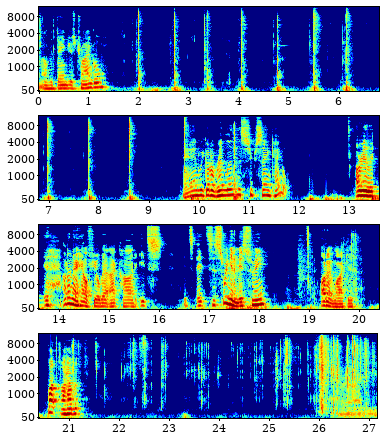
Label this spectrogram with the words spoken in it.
Another dangerous triangle. And we got a Relentless Super Saiyan Kale. I really, I don't know how I feel about that card. It's, it's, it's a swing and a miss for me. I don't like it. But I have it. Alrighty.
